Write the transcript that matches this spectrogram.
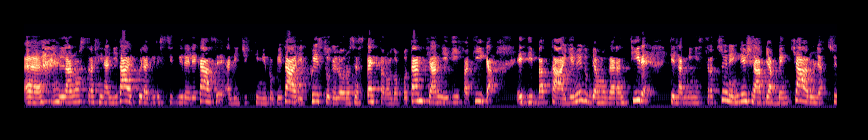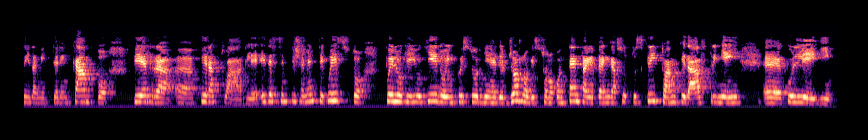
eh, la nostra finalità è quella di restituire le case ai legittimi proprietari, è questo che loro si aspettano dopo tanti anni di fatica e di battaglie. Noi dobbiamo garantire che l'amministrazione invece abbia ben chiaro le azioni da mettere in campo per, eh, per attuarle ed è semplicemente questo quello che io chiedo in questo ordine del giorno che sono contenta che venga sottoscritto anche da altri miei eh, colleghi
